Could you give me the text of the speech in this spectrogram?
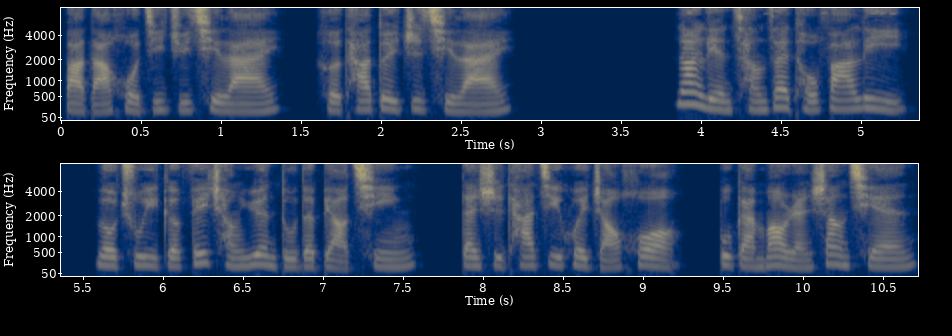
把打火机举起来，和他对峙起来。那脸藏在头发里，露出一个非常怨毒的表情，但是他忌讳着火，不敢贸然上前。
